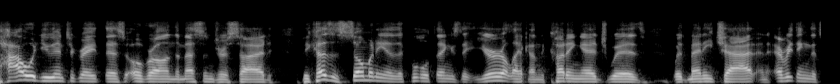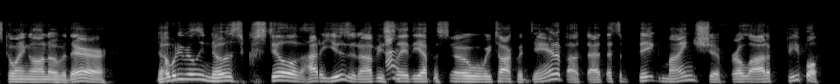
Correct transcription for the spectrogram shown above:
how would you integrate this over on the Messenger side? Because of so many of the cool things that you're like on the cutting edge with, with ManyChat and everything that's going on over there. Nobody really knows still how to use it. Obviously, the episode where we talk with Dan about that, that's a big mind shift for a lot of people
